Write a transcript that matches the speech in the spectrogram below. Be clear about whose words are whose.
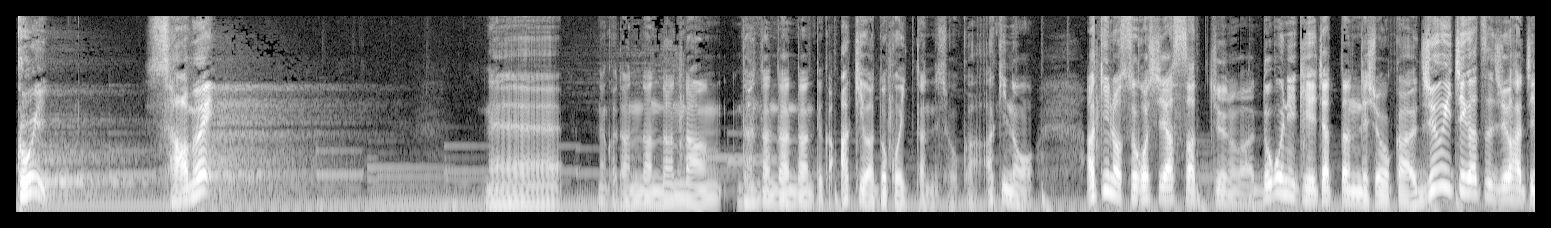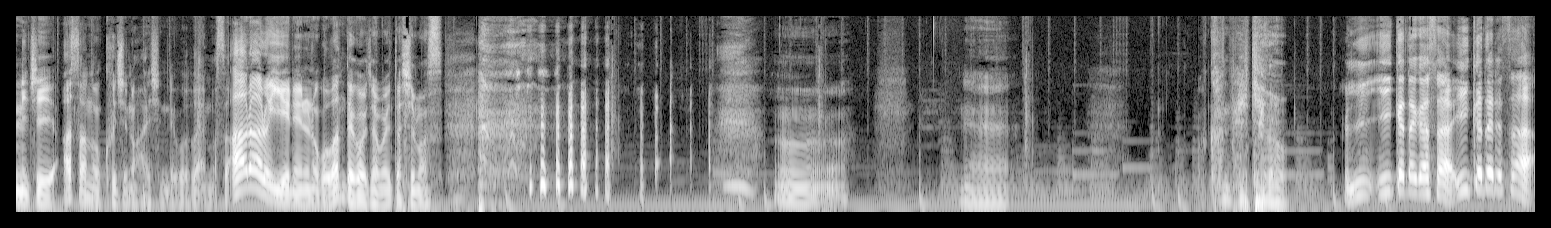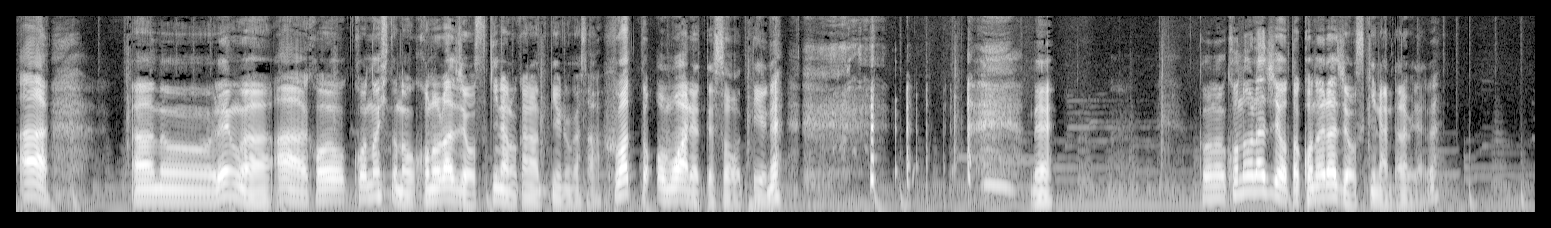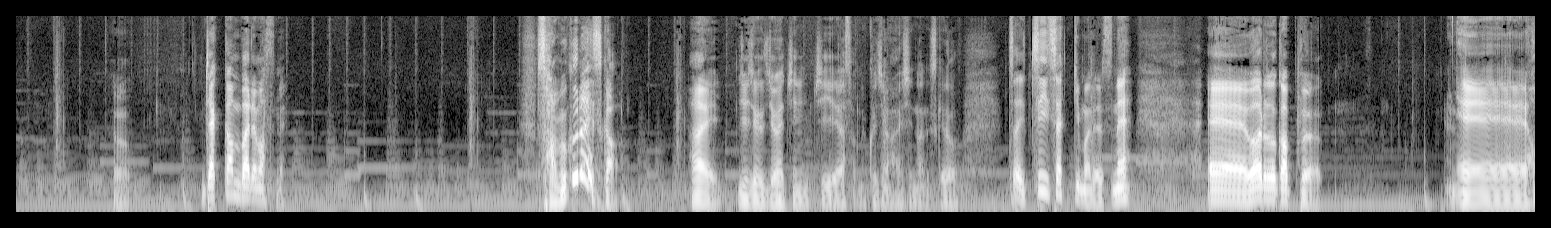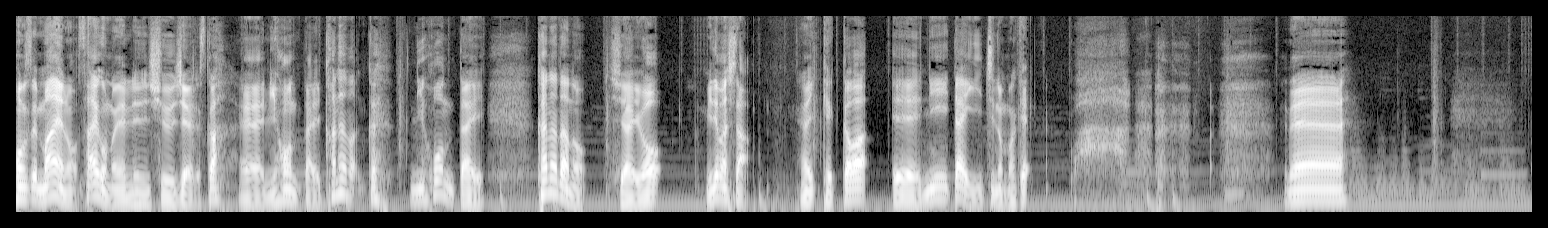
Speaker 1: ごい。寒い。ねえ。なんかだんだんだんだんだんだんだんだんっていうか秋はどこ行ったんでしょうか？秋の秋の過ごしやすさっていうのはどこに消えちゃったんでしょうか？11月18日朝の9時の配信でございます。RRENN の5番手ご邪魔いたします。うん。ねえ。わかんないけど。言い方がさ言い方でさああのー、レンはああここの人のこのラジオ好きなのかなっていうのがさふわっと思われてそうっていうね。ね。このこのラジオとこのラジオ好きなんだなみたいなね、若干バレますね。寒くないですか？はい。11月18日朝の9時の配信なんですけど。ついさっきまでですね、えー、ワールドカップえー、本戦前の最後の練習試合ですか、えー、日本対カナダ、日本対カナダの試合を見てました。はい、結果はえー、2対1の負け。わ ね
